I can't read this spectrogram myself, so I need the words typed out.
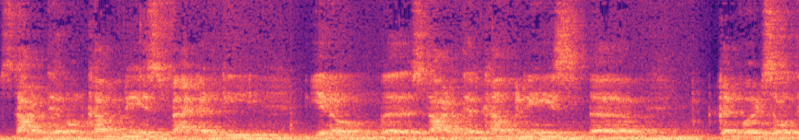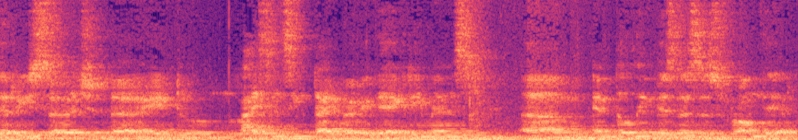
start their own companies, faculty, you know, uh, start their companies, uh, convert some of their research uh, into licensing type of agreements, um, and building businesses from there.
